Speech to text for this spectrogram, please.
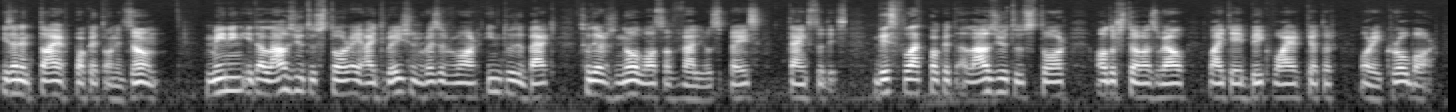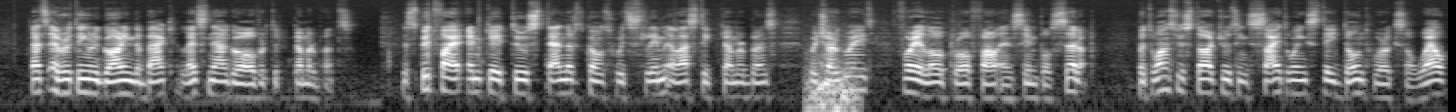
is an entire pocket on its own. Meaning it allows you to store a hydration reservoir into the back so there's no loss of value space thanks to this. This flat pocket allows you to store other stuff as well, like a big wire cutter or a crowbar. That's everything regarding the back, let's now go over to the cummerbunds. The Spitfire MK2 standard comes with slim elastic cummerbunds, which are great for a low profile and simple setup. But once you start using side wings they don't work so well.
